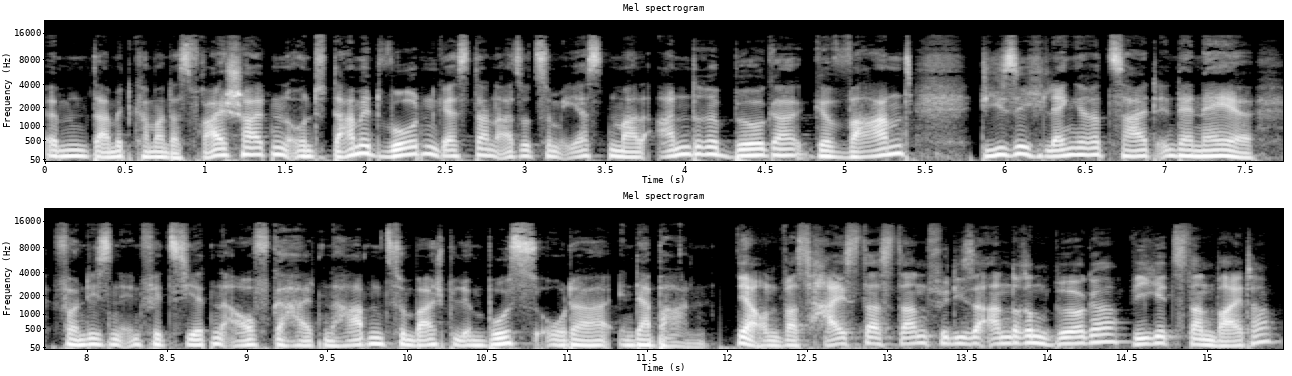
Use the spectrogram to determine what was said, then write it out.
Ähm, damit kann man das freischalten. Und damit wurden gestern also zum ersten Mal andere Bürger gewarnt, die sich längere Zeit in der Nähe von diesen Infizierten aufgehalten haben, zum Beispiel im Bus oder in der Bahn. Ja, und was heißt das dann für diese anderen Bürger? Wie geht's dann weiter?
